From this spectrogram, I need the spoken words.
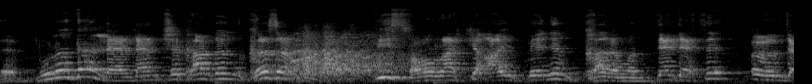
E, bunu da nereden çıkardın kızım? Bir sonraki ay benim karımın dedesi öldü.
